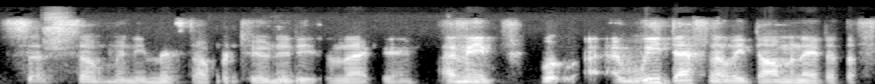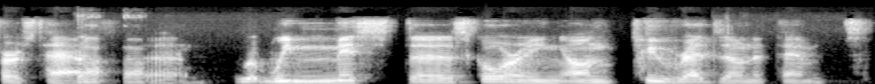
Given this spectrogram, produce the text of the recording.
so, so many missed opportunities in that game. I mean, we definitely dominated the first half. Yeah, yeah. Uh, we missed the scoring on two red zone attempts,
